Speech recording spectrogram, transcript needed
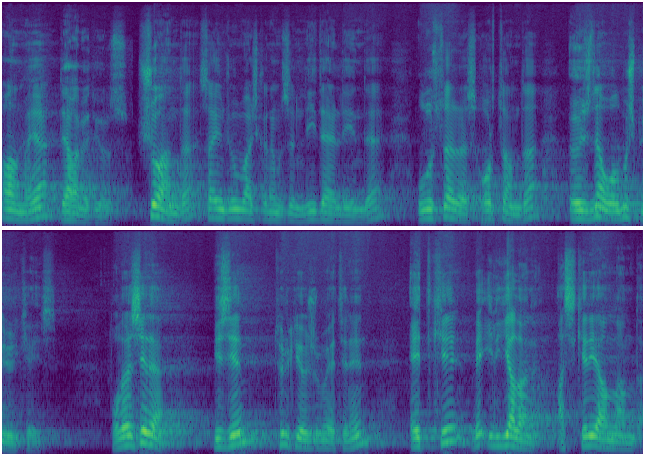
almaya devam ediyoruz. Şu anda Sayın Cumhurbaşkanımızın liderliğinde uluslararası ortamda özne olmuş bir ülkeyiz. Dolayısıyla bizim Türkiye Cumhuriyeti'nin etki ve ilgi alanı, askeri anlamda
